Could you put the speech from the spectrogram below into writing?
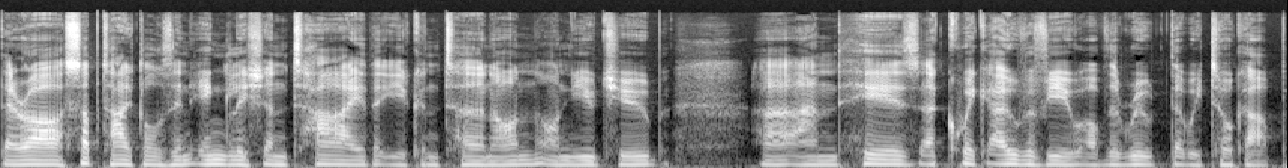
There are subtitles in English and Thai that you can turn on on YouTube. Uh, and here's a quick overview of the route that we took up.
